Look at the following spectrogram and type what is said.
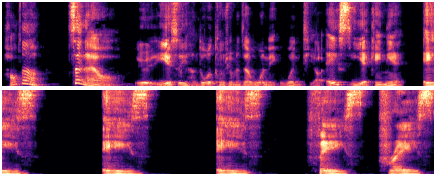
好，那再来哦，也也是很多同学们在问的一个问题啊。ace 也可以念 ace。Is, is, face, phrase,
